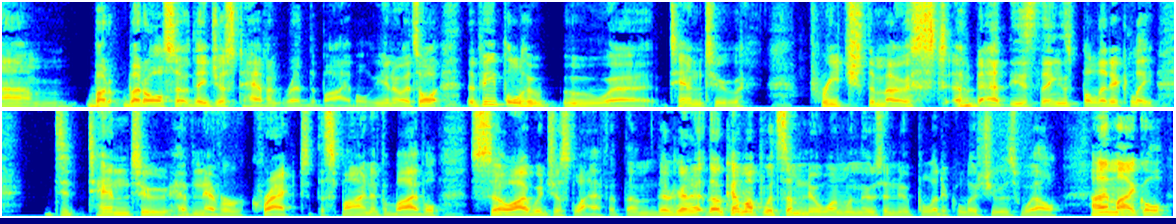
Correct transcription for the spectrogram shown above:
Um, but but also they just haven't read the Bible. You know, it's all the people who who uh, tend to preach the most about these things politically t- tend to have never cracked the spine of the Bible. So I would just laugh at them. They're gonna they'll come up with some new one when there's a new political issue as well. Hi Michael,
